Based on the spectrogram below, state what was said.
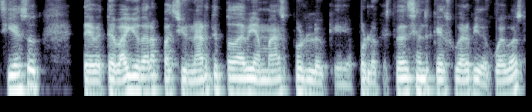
si eso te, va a ayudar a apasionarte todavía más por lo que, por lo que estás haciendo, que es jugar videojuegos,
